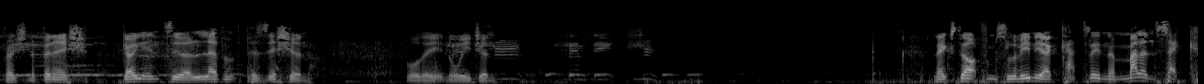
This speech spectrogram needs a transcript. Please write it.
Approaching the finish. Going into 11th position for the Norwegian. Next up from Slovenia, Katrina Malensek.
